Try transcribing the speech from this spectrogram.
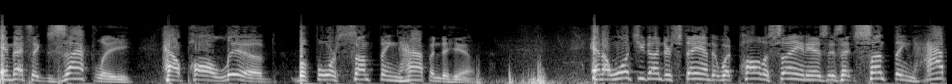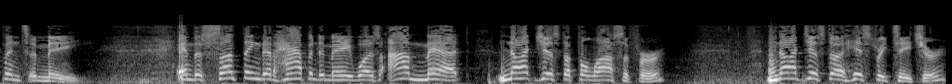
And that's exactly how Paul lived before something happened to him. And I want you to understand that what Paul is saying is, is that something happened to me. And the something that happened to me was I met not just a philosopher, not just a history teacher,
